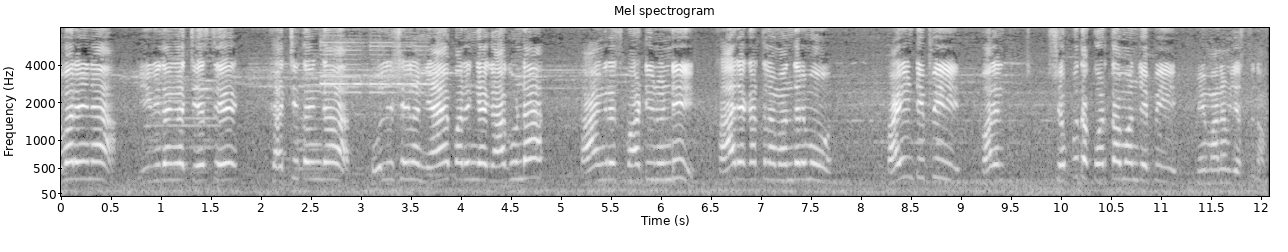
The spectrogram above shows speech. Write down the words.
ఎవరైనా ఈ విధంగా చేస్తే ఖచ్చితంగా పోలీస్ స్టేషన్ న్యాయపరంగా కాకుండా కాంగ్రెస్ పార్టీ నుండి కార్యకర్తలమందరము పైన తిప్పి వాళ్ళని చెప్పుతో కొడతామని చెప్పి మేము మనం చేస్తున్నాం.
